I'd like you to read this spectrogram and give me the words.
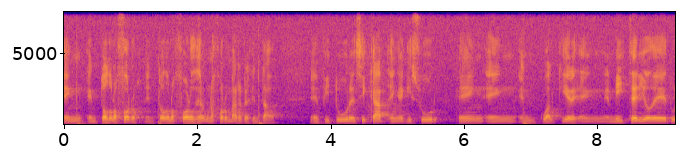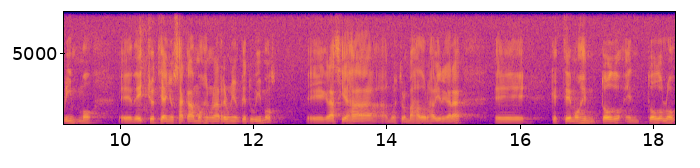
en, todos los foros, en todos los foros de alguna forma representados. En FITUR, en SICAP, en XUR, en, cualquier, en el Ministerio de Turismo. De hecho, este año sacamos en una reunión que tuvimos, eh, gracias a, nuestro embajador Javier Gará, eh, que estemos en, todo, en todos los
